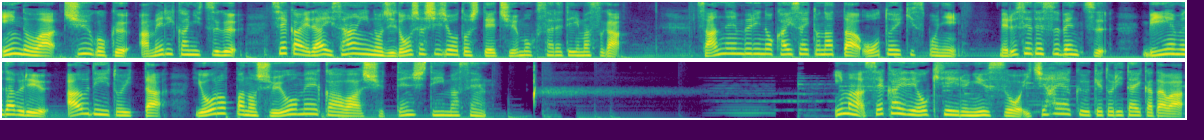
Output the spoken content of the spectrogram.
インドは中国、アメリカに次ぐ世界第3位の自動車市場として注目されていますが、3年ぶりの開催となったオートエキスポに、メルセデス・ベンツ、BMW、アウディといったヨーロッパの主要メーカーは出展していません。今、世界で起きているニュースをいち早く受け取りたい方は、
